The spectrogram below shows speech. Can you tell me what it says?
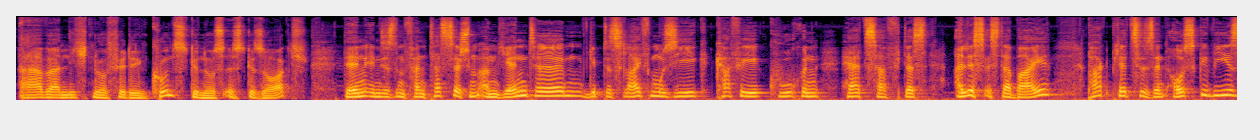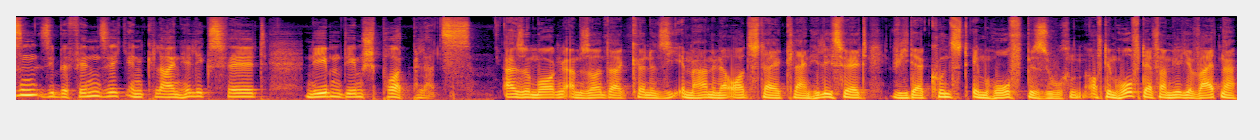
Aber nicht nur für den Kunstgenuss ist gesorgt. Denn in diesem fantastischen Ambiente gibt es Live-Musik, Kaffee, Kuchen, Herzhaftes. Alles ist dabei. Parkplätze sind ausgewiesen. Sie befinden sich in Klein-Helligsfeld neben dem Sportplatz. Also morgen am Sonntag können Sie im Hamener Ortsteil Klein-Hillisfeld wieder Kunst im Hof besuchen. Auf dem Hof der Familie Weidner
